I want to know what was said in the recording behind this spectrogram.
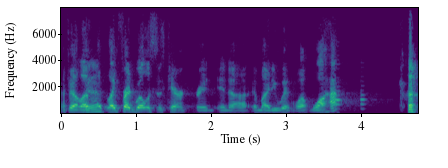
I felt like Yeah. like Fred Willis's character in in uh, A Mighty Wind. What what happened?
